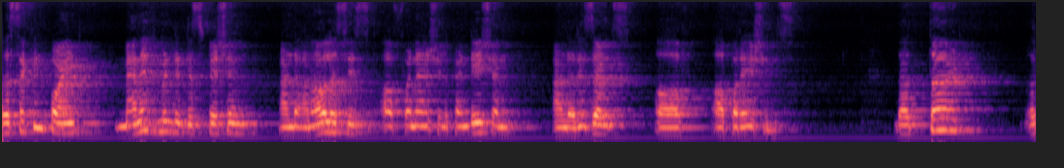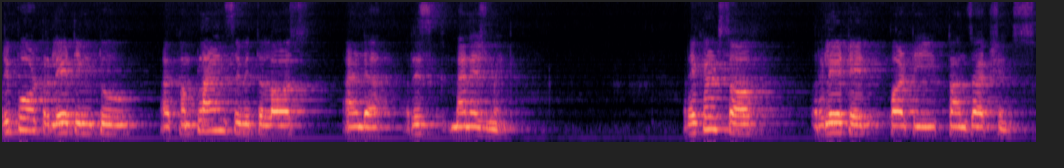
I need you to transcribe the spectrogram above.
The second point, management discussion and analysis of financial condition and results of operations. The third, report relating to a compliance with the laws and uh, risk management. Records of related party transactions.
